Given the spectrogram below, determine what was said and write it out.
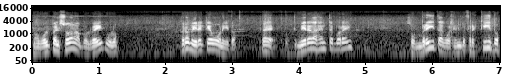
No por persona, por vehículo. Pero miren qué bonito. mire la gente por ahí. Sombrita, cogiendo fresquito.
